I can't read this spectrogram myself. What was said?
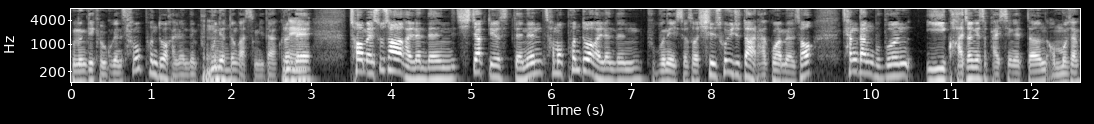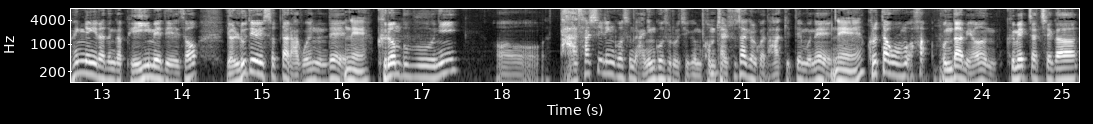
보는 게 결국에는 사모펀드와 관련된 부분이었던 음. 것 같습니다. 그런데 네. 처음에 수사와 관련된 시작되었을 때는 사모펀드와 관련된 부분에 있어서 실소유주다라고 하면서 상당 부분 이 과정에서 발생했던 업무상 횡령이라든가 배임에 대해서 연루되어 있었다라고 했는데 네. 그런 부분이 어, 다 사실인 것은 아닌 것으로 지금 검찰 수사 결과 나왔기 때문에 네. 그렇다고 하, 본다면 금액 자체가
